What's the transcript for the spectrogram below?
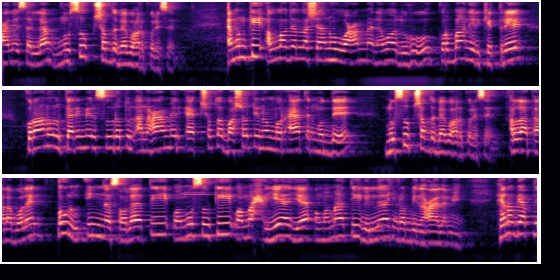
আলিয়াল্লাম নুসুক শব্দ ব্যবহার করেছেন। এমনকি আল্লাহ জাল্লা শাহু নওয়ালুহু কোরবানির ক্ষেত্রে কোরআনুল করিমের সুরতুল আনহামের একশত বাষট্টি নম্বর আয়াতের মধ্যে নুসুক শব্দ ব্যবহার করেছেন। আল্লাহ তাআলা বলেন উল ইন্না সলাতি ও নুসুকি ও মাহিয়া ইয়া ও মামাতি লিল্লাহি রব্বিল আলামিন। হে নবী, আপনি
